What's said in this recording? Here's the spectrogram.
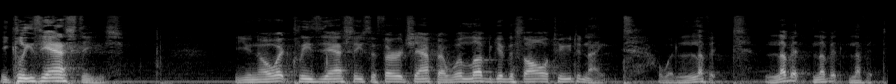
Ecclesiastes. You know it, Ecclesiastes, the third chapter. I would love to give this all to you tonight. I would love it. Love it, love it, love it.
